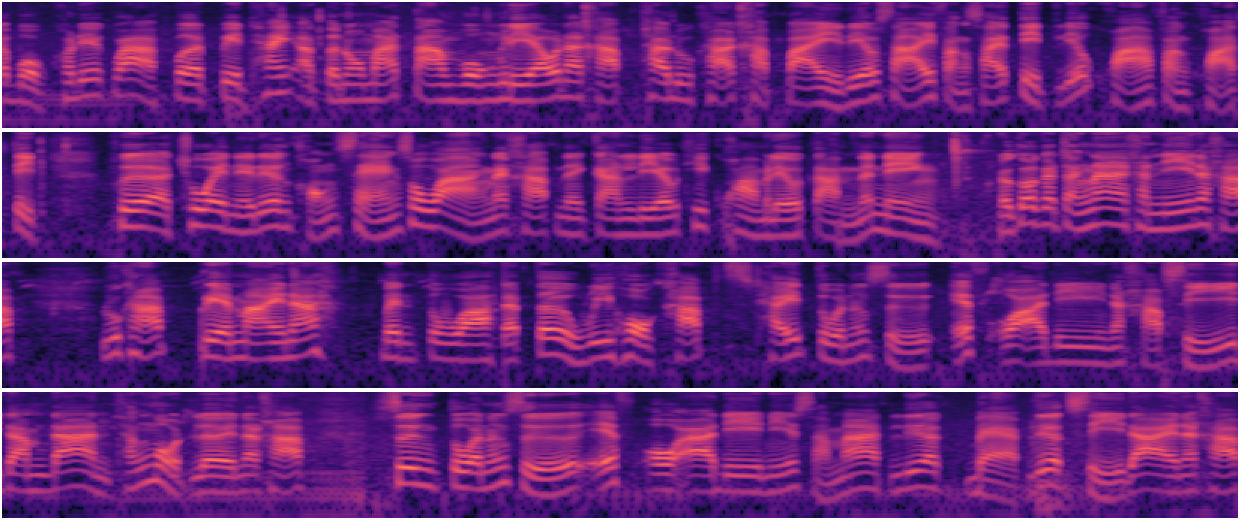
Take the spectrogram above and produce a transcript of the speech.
ระบบเขาเรียกว่าเปิดปิดให้อัตโนมัติตามวงเลี้ยวนะครับ ถ้าลูกค้าขับไปเลี้ยวซ้ายฝั่งซ้ายติดเลี้ยวขวาฝั่งขวาติด เพื่อช่วยในเรื่องของแสงสว่างนะครับในการเลี้ยวที่ความเร็วต่ำนั่นเอง แล้วก็กระจังหน้าคันนี้นะครับ ลูกค้าเปลี่ยนไม้นะ เป็นตัว Raptor V6 ครับ ใช้ตัวหนังสือ FORD นะครับ สีดำด้านทั้งหมดเลยนะครับ ซึ่งตัวหนังสือ FORD นี้สามารถเลือกแบบเลือกสีได้นะครับ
